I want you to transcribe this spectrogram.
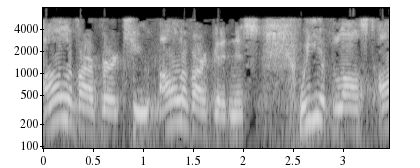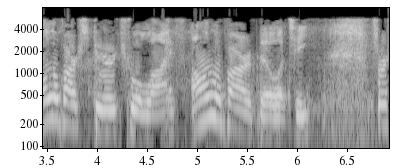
all of our virtue, all of our goodness. We have lost all of our spiritual life, all of our ability. 1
